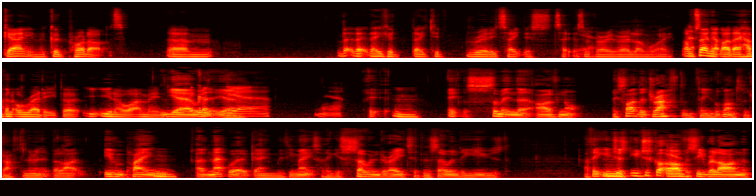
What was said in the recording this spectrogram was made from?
game, a good product. Um, they, they- they could they could really take this take this a very very long way. I'm saying that like they haven't already, but you know what I mean. yeah, we, yeah. yeah, yeah. It, Mm. It's something that I've not. It's like the draft and things. We'll go on to the draft in a minute, but like even playing a network game with your mates, I think is so underrated and so underused. I think you Mm. just you just got to Yeah. obviously rely on the,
